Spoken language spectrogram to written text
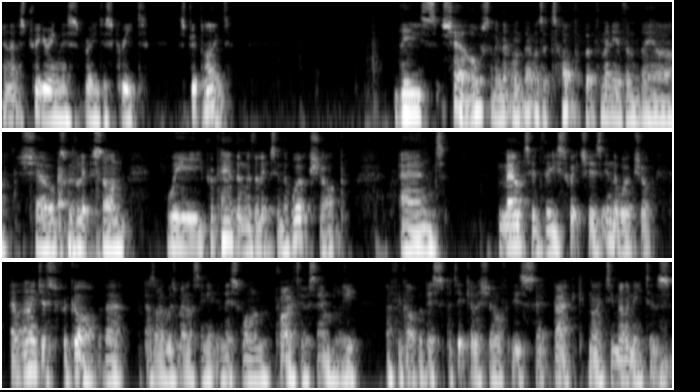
and that's triggering this very discreet strip light these shelves, I mean that one that one's a top, but for many of them they are shelves with lips on. We prepared them with the lips in the workshop and mounted the switches in the workshop and I just forgot that as I was mounting it in this one prior to assembly, I forgot that this particular shelf is set back 90 millimeters.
